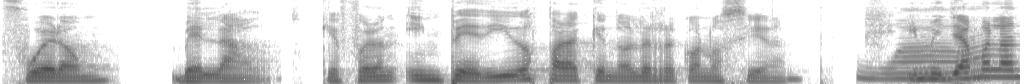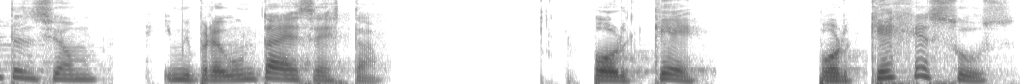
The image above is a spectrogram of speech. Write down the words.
fueron velados, que fueron impedidos para que no le reconocieran. Y me llama la atención, y mi pregunta es esta. ¿Por qué? ¿Por qué Jesús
